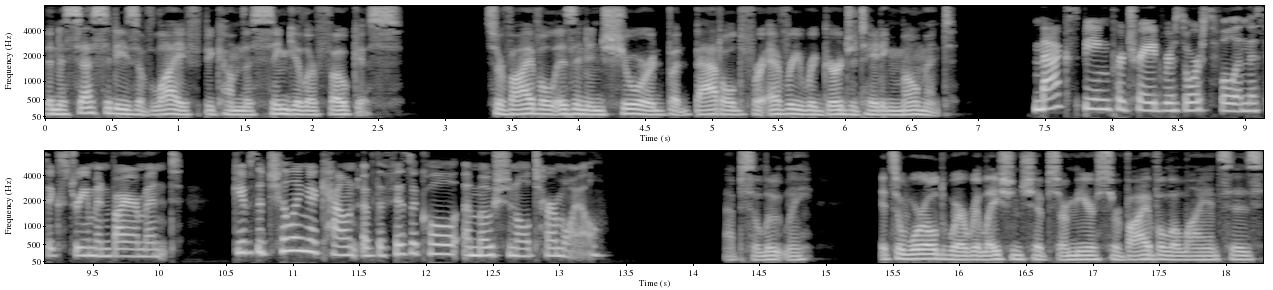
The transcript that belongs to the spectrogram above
The necessities of life become the singular focus. Survival isn't ensured but battled for every regurgitating moment. Max being portrayed resourceful in this extreme environment gives a chilling account of the physical, emotional turmoil. Absolutely. It's a world where relationships are mere survival alliances,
